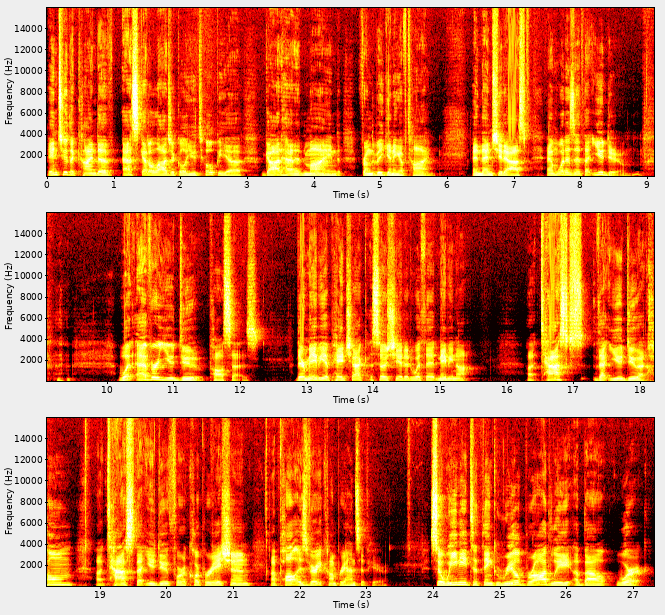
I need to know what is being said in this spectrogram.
into the kind of eschatological utopia God had in mind from the beginning of time. And then she'd ask, And what is it that you do? Whatever you do, Paul says, there may be a paycheck associated with it, maybe not uh, tasks that you do at home, uh, tasks that you do for a corporation. Uh, Paul is very comprehensive here. So we need to think real broadly about work.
